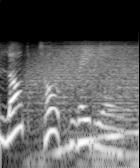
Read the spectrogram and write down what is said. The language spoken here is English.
Blog Talk Radio.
